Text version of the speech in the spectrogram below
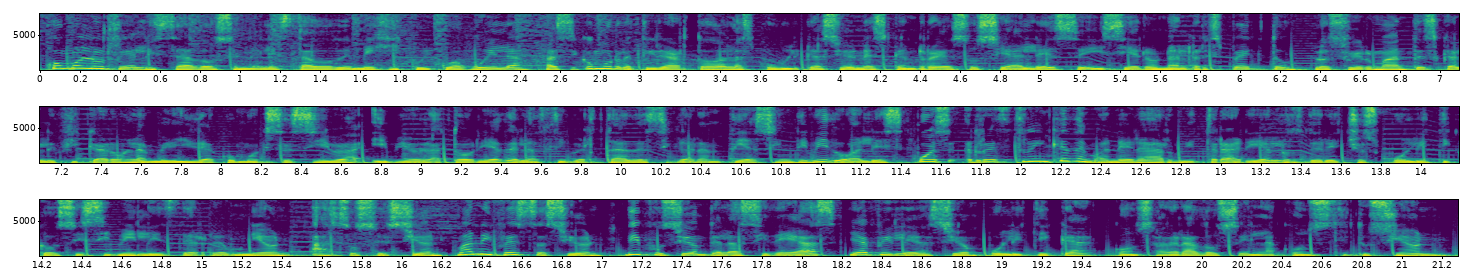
como los realizados en el Estado de México y Coahuila, así como retirar todas las publicaciones que en redes sociales se hicieron al respecto. Los firmantes calificaron la medida como excesiva y violatoria de las libertades y garantías individuales, pues restringe de manera arbitraria los derechos políticos y civiles de reunión asociación, manifestación, difusión de las ideas y afiliación política consagrados en la Constitución.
